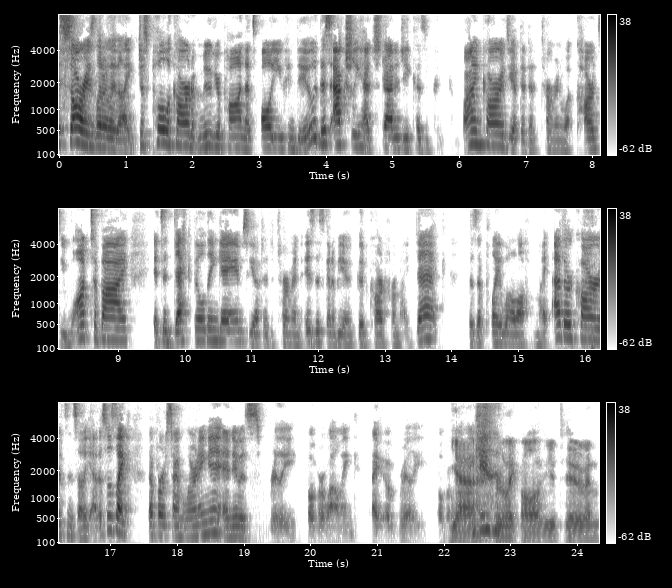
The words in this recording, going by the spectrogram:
sorry is literally like just pull a card, move your pawn. That's all you can do. This actually had strategy because you could combine cards. You have to determine what cards you want to buy. It's a deck building game, so you have to determine is this going to be a good card for my deck? Does it play well off of my other cards? And so yeah, this was like the first time learning it, and it was really overwhelming. Like uh, really overwhelming. Yeah, for like all of you too, and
